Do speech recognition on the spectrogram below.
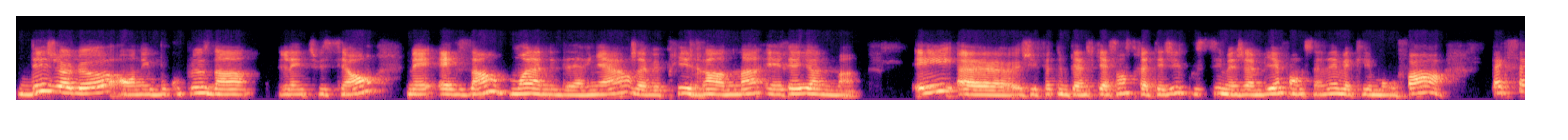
Déjà là, on est beaucoup plus dans l'intuition. Mais exemple, moi, l'année dernière, j'avais pris rendement et rayonnement. Et euh, j'ai fait une planification stratégique aussi, mais j'aime bien fonctionner avec les mots forts. ça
